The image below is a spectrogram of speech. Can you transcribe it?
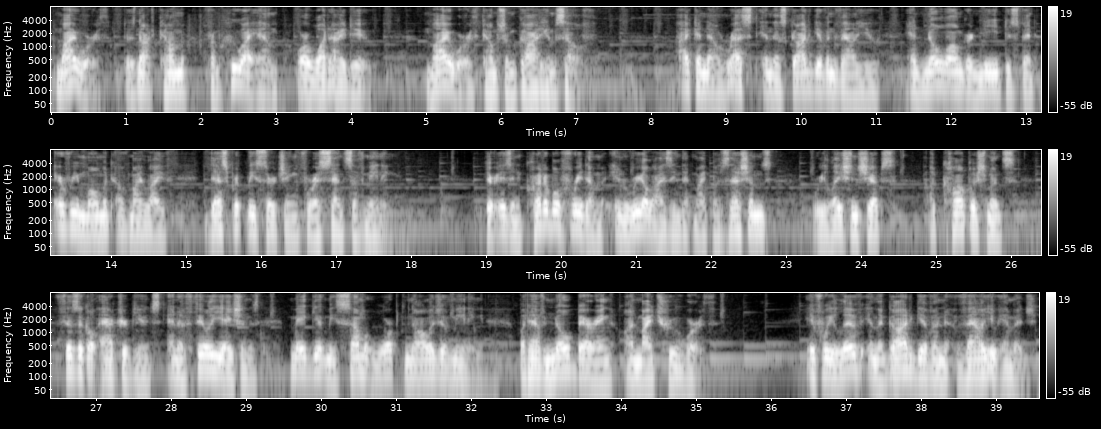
My worth does not come from who I am or what I do. My worth comes from God Himself. I can now rest in this God given value and no longer need to spend every moment of my life desperately searching for a sense of meaning. There is incredible freedom in realizing that my possessions, relationships, accomplishments, physical attributes, and affiliations may give me some warped knowledge of meaning, but have no bearing on my true worth. If we live in the God given value image,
